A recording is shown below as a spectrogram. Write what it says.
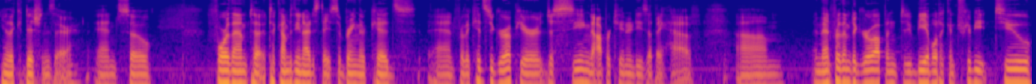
you know, the conditions there, and so for them to, to come to the United States to bring their kids and for the kids to grow up here, just seeing the opportunities that they have. Um, and then for them to grow up and to be able to contribute to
